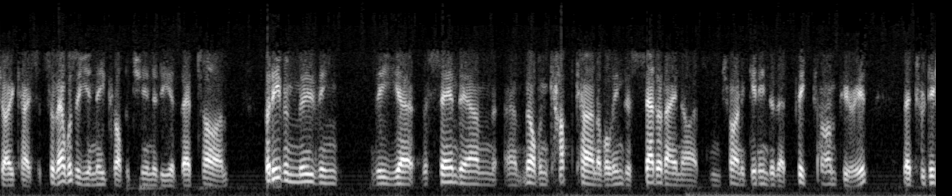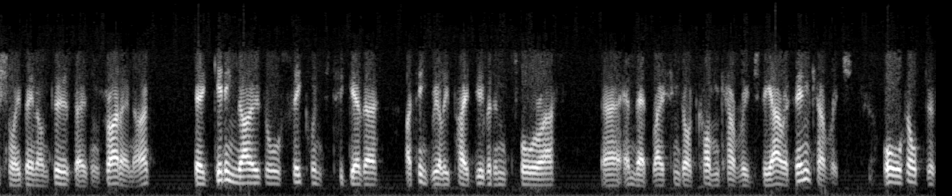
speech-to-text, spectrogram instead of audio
showcase it. So that was a unique opportunity at that time. But even moving the uh, the Sandown uh, Melbourne Cup Carnival into Saturday nights and trying to get into that peak time period that traditionally been on Thursdays and Friday nights, uh, getting those all sequenced together, I think really paid dividends for us. Uh, and that racing.com coverage, the RSN coverage, all helped us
